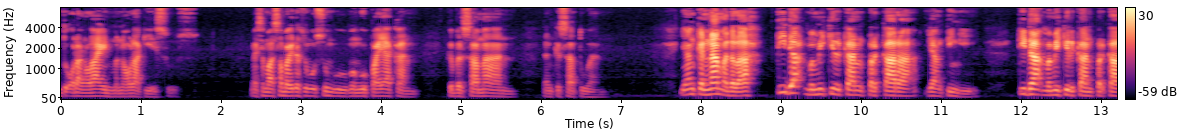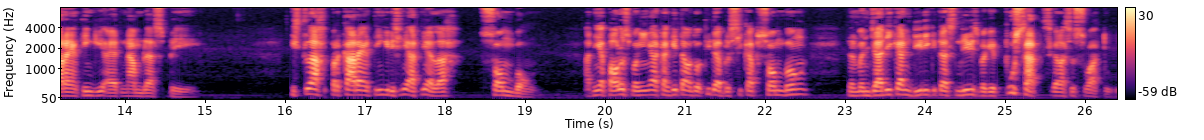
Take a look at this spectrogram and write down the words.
untuk orang lain menolak Yesus. Mari sama-sama kita sungguh-sungguh mengupayakan kebersamaan dan kesatuan. Yang keenam adalah tidak memikirkan perkara yang tinggi. Tidak memikirkan perkara yang tinggi ayat 16b. Istilah perkara yang tinggi di sini artinya adalah sombong. Artinya Paulus mengingatkan kita untuk tidak bersikap sombong dan menjadikan diri kita sendiri sebagai pusat segala sesuatu.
